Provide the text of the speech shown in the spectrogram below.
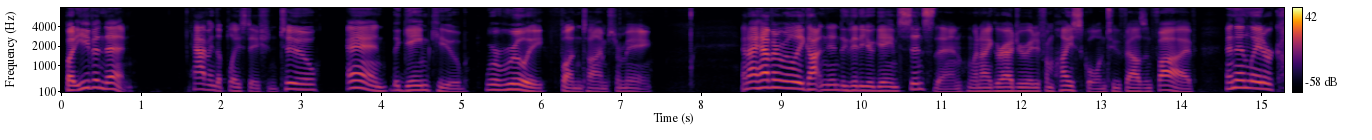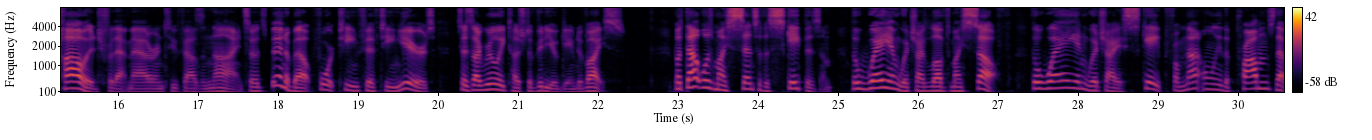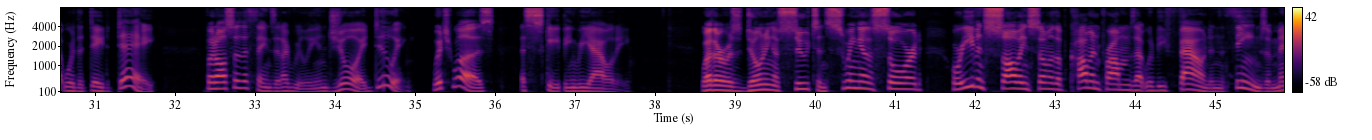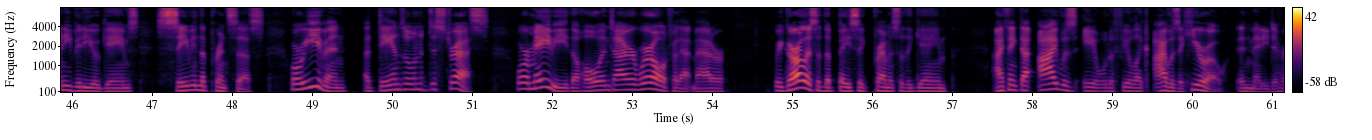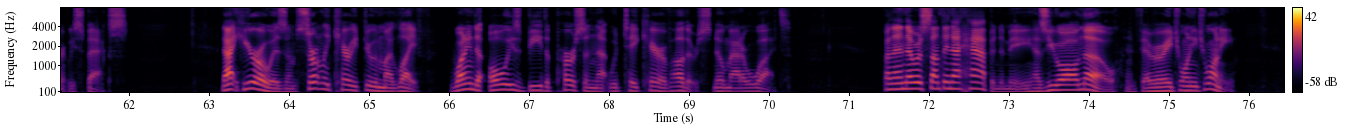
But even then, having the PlayStation 2 and the GameCube were really fun times for me. And I haven't really gotten into video games since then, when I graduated from high school in 2005, and then later college for that matter in 2009. So it's been about 14, 15 years since I really touched a video game device. But that was my sense of escapism, the way in which I loved myself, the way in which I escaped from not only the problems that were the day to day, but also the things that I really enjoyed doing, which was escaping reality. Whether it was donning a suit and swinging a sword, or even solving some of the common problems that would be found in the themes of many video games, saving the princess, or even a damsel in distress, or maybe the whole entire world for that matter. Regardless of the basic premise of the game, I think that I was able to feel like I was a hero in many different respects. That heroism certainly carried through in my life, wanting to always be the person that would take care of others, no matter what. But then there was something that happened to me, as you all know, in February 2020,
